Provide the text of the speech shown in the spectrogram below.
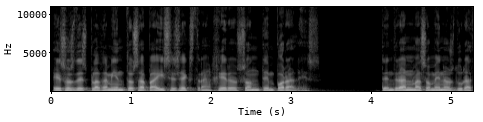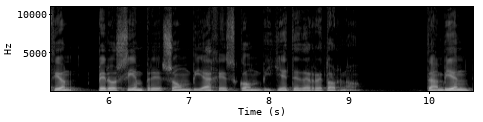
esos desplazamientos a países extranjeros son temporales. Tendrán más o menos duración, pero siempre son viajes con billete de retorno. También,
